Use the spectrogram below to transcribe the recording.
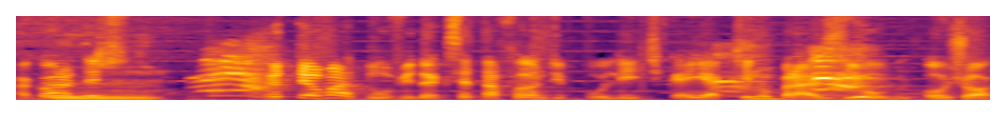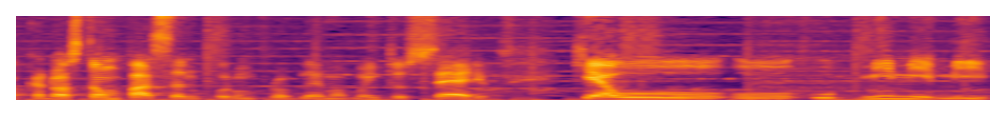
Agora, deixa, eu tenho uma dúvida, que você está falando de política aí, aqui no Brasil, ô Joca, nós estamos passando por um problema muito sério, que é o, o, o mimimi,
